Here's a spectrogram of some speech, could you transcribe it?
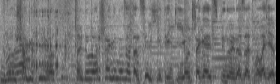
Два шага вперед. Два шага назад. Ансель хитренький, и он шагает спиной назад. Молодец.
